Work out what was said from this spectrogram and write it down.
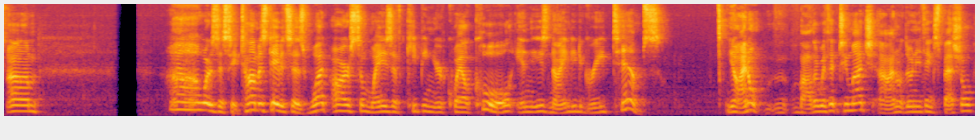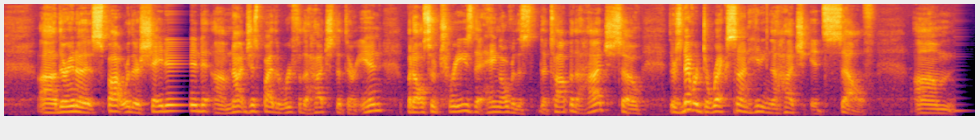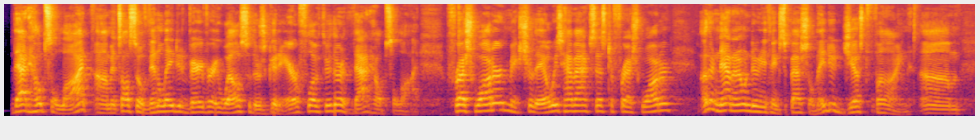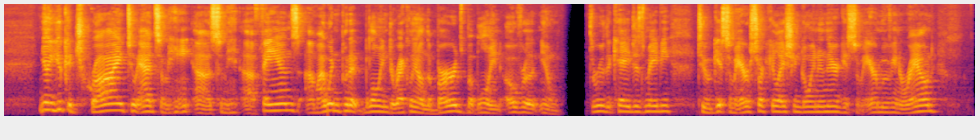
Um, uh, what does this say? Thomas David says, What are some ways of keeping your quail cool in these 90 degree temps? You know, I don't bother with it too much. Uh, I don't do anything special. Uh, they're in a spot where they're shaded, um, not just by the roof of the hutch that they're in, but also trees that hang over the, the top of the hutch. So there's never direct sun hitting the hutch itself. Um, that helps a lot. Um, it's also ventilated very, very well, so there's good airflow through there. That helps a lot. Fresh water, make sure they always have access to fresh water. Other than that, I don't do anything special. They do just fine. Um, you know, you could try to add some uh, some uh, fans. Um, I wouldn't put it blowing directly on the birds, but blowing over, you know, through the cages maybe to get some air circulation going in there, get some air moving around.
